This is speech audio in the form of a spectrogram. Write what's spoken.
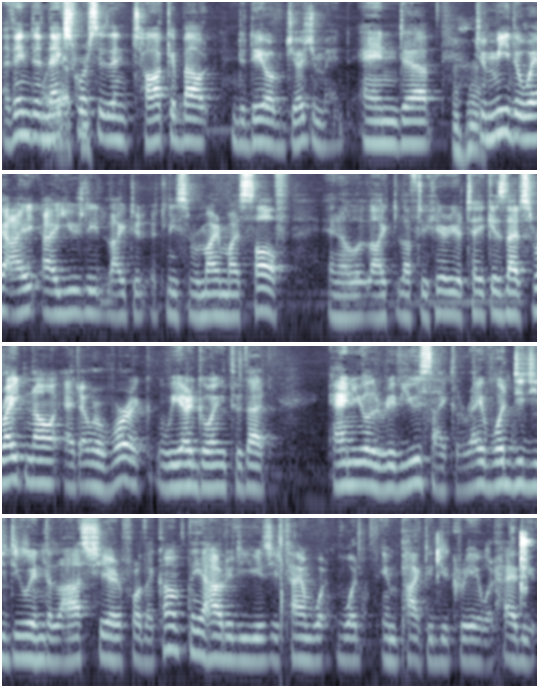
I think the next verse is then talk about the day of judgment. And uh, mm-hmm. to me, the way I, I usually like to at least remind myself, and I would like love to hear your take, is that right now at our work, we are going through that annual review cycle, right? What did you do in the last year for the company? How did you use your time? What what impact did you create? What have you?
